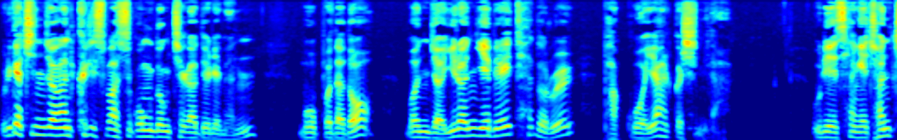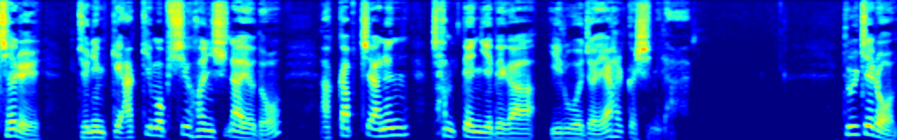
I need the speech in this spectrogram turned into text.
우리가 진정한 크리스마스 공동체가 되려면 무엇보다도 먼저 이런 예배의 태도를 바꾸어야 할 것입니다. 우리의 생애 전체를 주님께 아낌없이 헌신하여도 아깝지 않은 참된 예배가 이루어져야 할 것입니다. 둘째로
